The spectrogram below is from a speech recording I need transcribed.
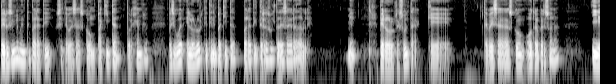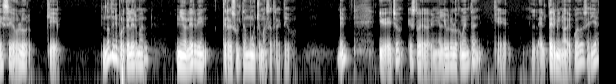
Pero simplemente para ti, si te besas con Paquita, por ejemplo, pues igual el olor que tiene Paquita para ti te resulta desagradable. Bien. Pero resulta que te besas con otra persona y ese olor que no tiene por qué oler mal ni oler bien te resulta mucho más atractivo. Bien. Y de hecho, esto en el libro lo comentan, que el término adecuado sería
